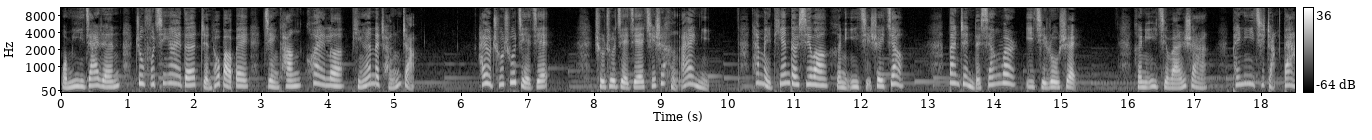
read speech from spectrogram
我们一家人祝福亲爱的枕头宝贝健康、快乐、平安的成长。还有楚楚姐姐，楚楚姐姐其实很爱你，她每天都希望和你一起睡觉。伴着你的香味儿一起入睡，和你一起玩耍，陪你一起长大。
